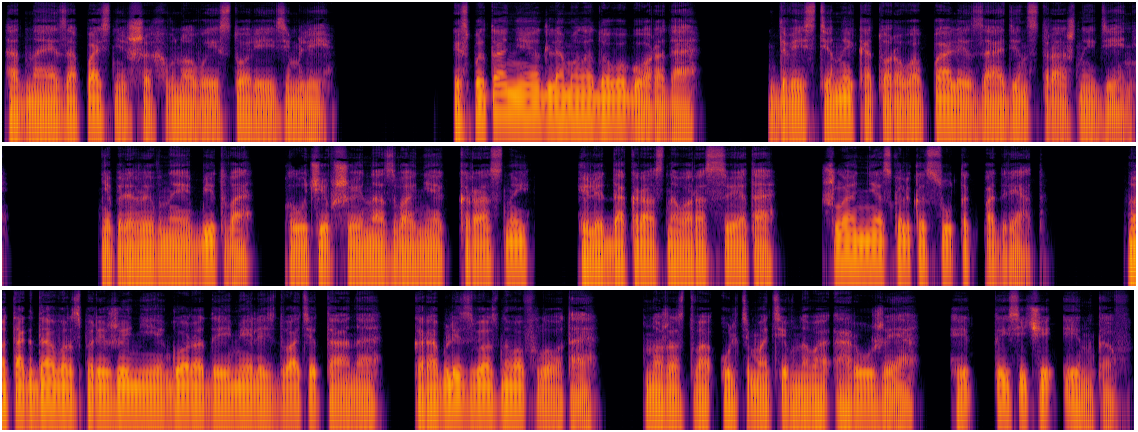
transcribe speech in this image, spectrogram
Одна из опаснейших в новой истории Земли. Испытание для молодого города, две стены которого пали за один страшный день. Непрерывная битва, получившая название «Красный» или «До красного рассвета», шла несколько суток подряд. Но тогда в распоряжении города имелись два «Титана», корабли Звездного флота, множество ультимативного оружия и тысячи инков.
